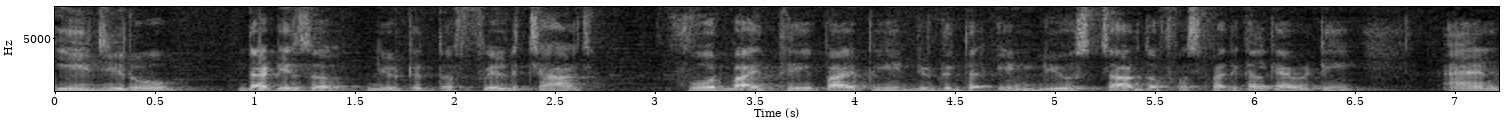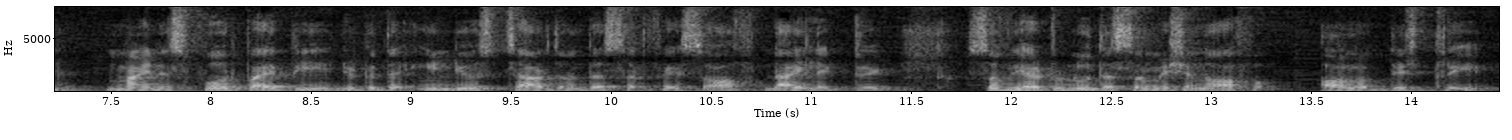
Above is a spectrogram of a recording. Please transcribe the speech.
e0 that is uh, due to the field charge 4 by 3 pi p due to the induced charge of a spherical cavity and minus 4 pi p due to the induced charge on the surface of dielectric. So we have to do the summation of all of these three.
